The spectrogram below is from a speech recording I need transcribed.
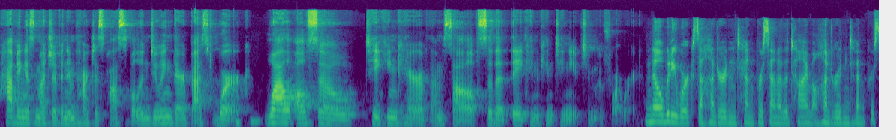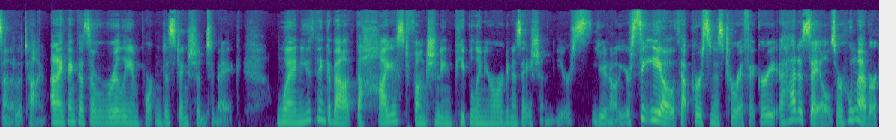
having as much of an impact as possible and doing their best work mm-hmm. while also taking care of themselves so that they can continue to move forward. Nobody works 110% of the time, 110% of the time. And I think that's a really important distinction to make. When you think about the highest functioning people in your organization your you know your ceo if that person is terrific or head of sales or whomever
